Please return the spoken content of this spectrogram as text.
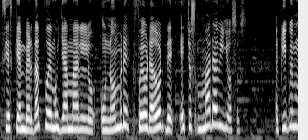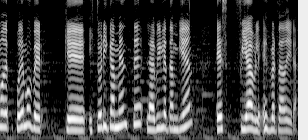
si es que en verdad podemos llamarlo un hombre, fue orador de hechos maravillosos. Aquí podemos ver que históricamente la Biblia también es fiable, es verdadera.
